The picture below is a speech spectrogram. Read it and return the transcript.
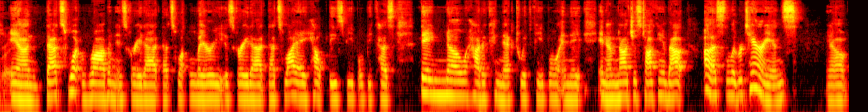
Right. And that's what Robin is great at. That's what Larry is great at. That's why I help these people because they know how to connect with people. And they, and I'm not just talking about us libertarians, you know,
